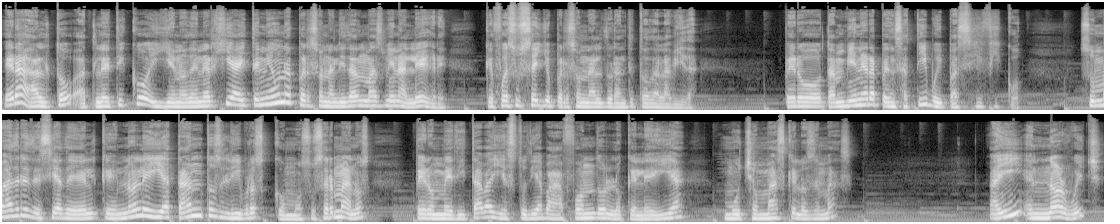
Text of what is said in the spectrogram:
Era alto, atlético y lleno de energía y tenía una personalidad más bien alegre, que fue su sello personal durante toda la vida. Pero también era pensativo y pacífico. Su madre decía de él que no leía tantos libros como sus hermanos, pero meditaba y estudiaba a fondo lo que leía mucho más que los demás. Ahí, en Norwich,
